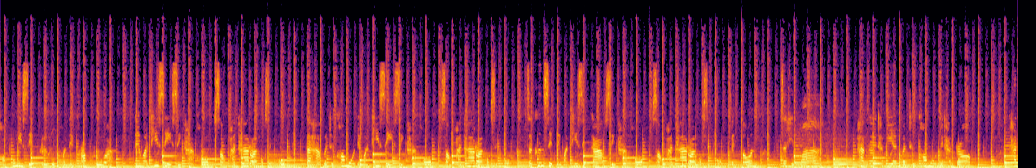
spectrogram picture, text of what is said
ของผู้มีสิทธิ์หรือบุคคลในครอบครัว วันที่ 4 สิงหาคม 2566 แต่หากบันทึกข้อมูลในวันที่ 4 สิงหาคม 2566 จะขึ้นสิทธิ์ในวันที่ 19 สิงหาคม 2566 เป็นต้น จะเห็นว่า หากนายทะเบียนบันทึกข้อมูลไม่ทันรอบ ท่าน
